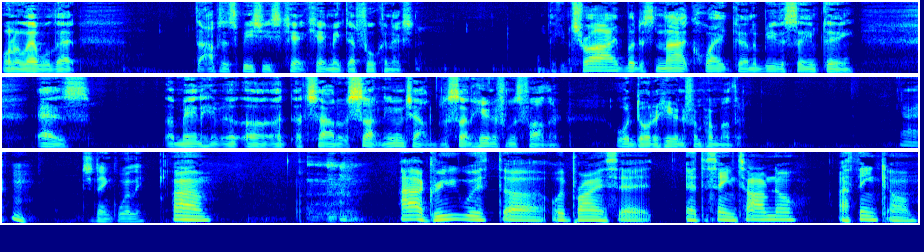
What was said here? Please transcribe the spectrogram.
on a level that the opposite species can't can't make that full connection. They can try, but it's not quite going to be the same thing as a man, a, a, a child or a son, even a child, but a son hearing it from his father, or a daughter hearing it from her mother. All right. What you think, Willie? Um, I agree with uh, what Brian said. At the same time, though, I think um,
